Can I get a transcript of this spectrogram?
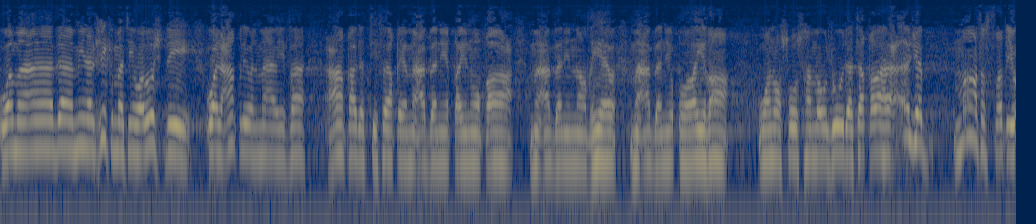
ومع هذا من الحكمة والرشد والعقل والمعرفة عقد اتفاقية مع بني قينقاع مع بني النضير مع بني قريظة. ونصوصها موجودة تقرأها عجب. ما تستطيع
